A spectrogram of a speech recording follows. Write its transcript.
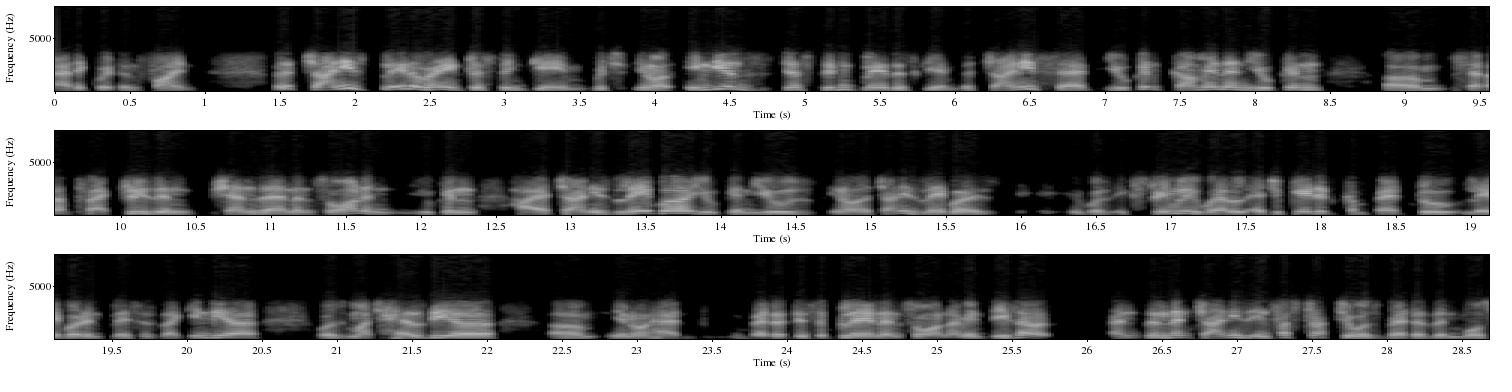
adequate and fine. But the Chinese played a very interesting game, which you know Indians just didn't play this game. The Chinese said you can come in and you can um, set up factories in Shenzhen and so on, and you can hire Chinese labor. You can use, you know, Chinese labor is it was extremely well educated compared to labor in places like India. Was much healthier, um, you know, had better discipline and so on. I mean, these are, and, and then Chinese infrastructure was better than most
